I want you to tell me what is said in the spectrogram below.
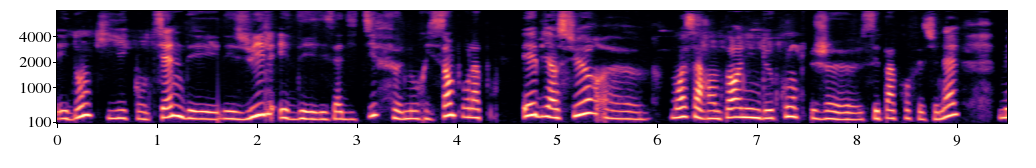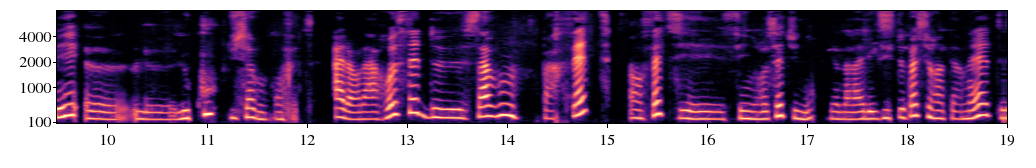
et donc qu'il contienne des, huiles et des additifs nourrissants pour la peau. Et bien sûr, euh, moi ça rentre pas en ligne de compte, je c'est pas professionnel, mais euh, le coût du savon en fait. Alors la recette de savon parfaite, en fait c'est une recette unique. Il y en a, elle n'existe pas sur internet,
